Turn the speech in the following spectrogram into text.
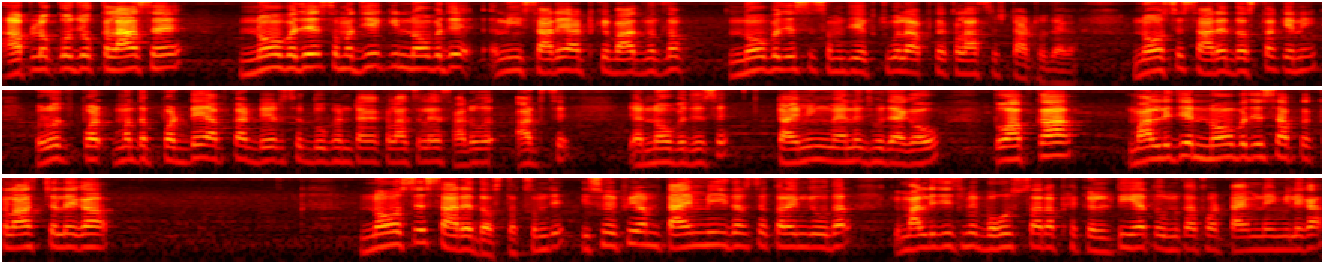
आप लोग को जो क्लास है, नौ बजे, समझिए कि नौ बजे, यानी साढ़े आठ के बाद मतलब नौ बजे से समझिए एक्चुअल आपका क्लास स्टार्ट हो जाएगा। नौ से साढ़े दस तक, यानी रोज़ पर मतलब पर डे आपका डेढ़ से दो घंटा का क्लास चलेगा, साढ़े आठ से, या नौ बजे से। टाइमिंग मैनेज हो जाएगा वो। तो आपका, मान लीजिए नौ बजे से आपका क्लास चलेगा नौ से साढ़े दस तक, समझे? इसमें फिर हम टाइम भी इधर से करेंगे उधर, कि मान लीजिए इसमें बहुत सारा फैकल्टी है तो उनका थोड़ा टाइम नहीं मिलेगा।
